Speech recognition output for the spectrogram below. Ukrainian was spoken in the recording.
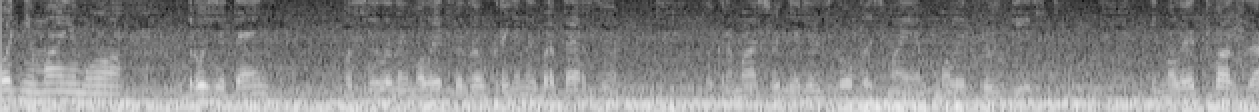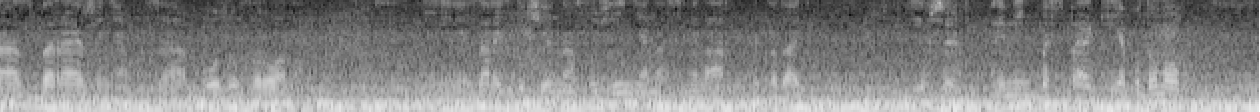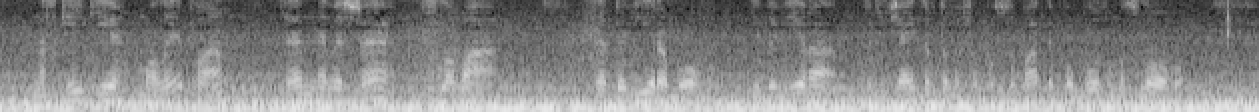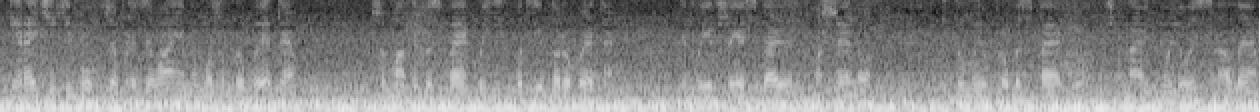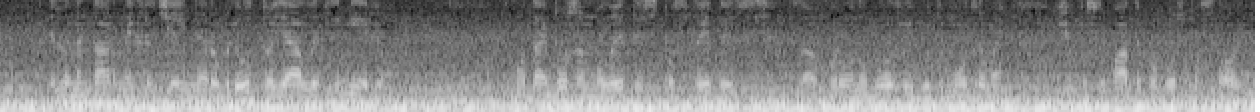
Сьогодні маємо другий день посиленої молитви за Україну і братерстві. Зокрема, сьогодні Рівненська область має молитву і піст, і молитва за збереження, за Божу охорону. І зараз, їдучи на служіння, на семінар, викладають, дівши ремінь безпеки, я подумав, наскільки молитва це не лише слова, це довіра Богу. І довіра заключається в тому, щоб поступати по Божому Слову. І речі, які Бог вже призиває, ми можемо робити, щоб мати безпеку, їх потрібно робити. Типу, якщо я сідаю в машину і думаю про безпеку, чи навіть молюсь, але елементарних речей не роблю, то я лицемірю. Тому дай Боже молитись, поститись за охорону Божу і бути мудрими, щоб поступати по Божому Слові.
